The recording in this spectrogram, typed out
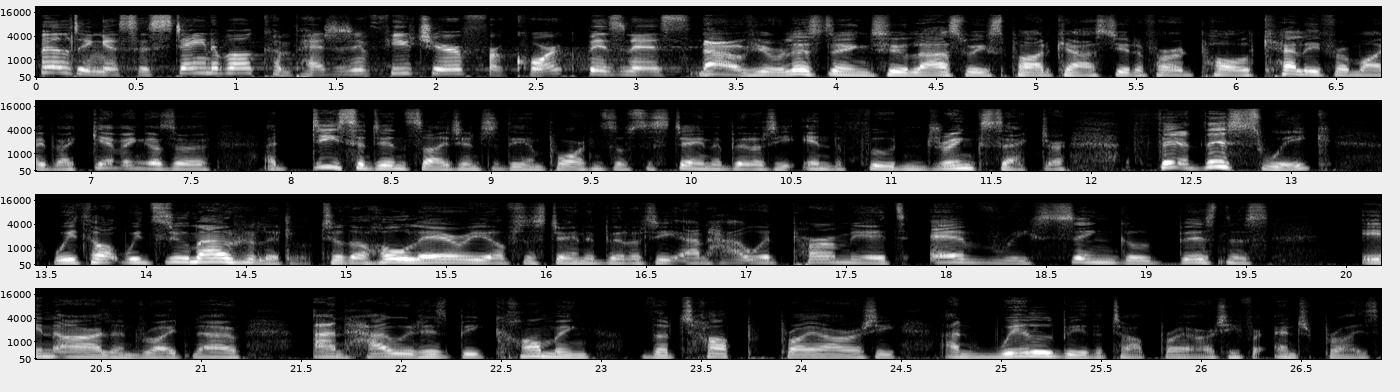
building a sustainable, competitive future for Cork business. Now, if you were listening to last week's podcast, you'd have heard Paul Kelly from IBEC giving us a, a decent insight into the importance of sustainability in the food and drink sector. Th- this week, we thought we'd zoom out a little to the whole area of sustainability and how it permeates every single business in Ireland right now and how it is becoming the top priority and will be the top priority for enterprise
